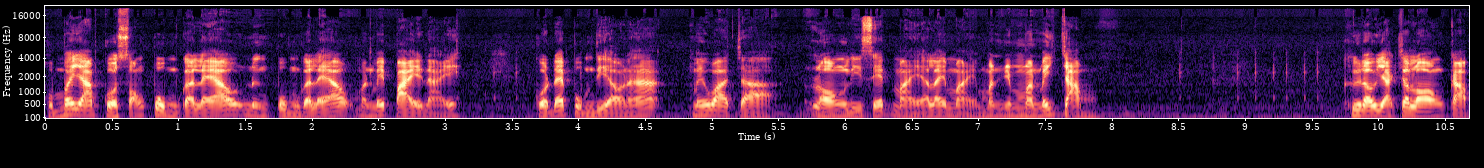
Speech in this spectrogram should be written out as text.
ผมพยายามกด 2 ปุ่มกันแล้ว 1 ปุ่มกันแล้ว มันไม่ไปไหน กดได้ปุ่มเดียวนะฮะ ไม่ว่าจะลองรีเซ็ตใหม่อะไรใหม่ มันมันไม่จำคือเราอยากจะลองกับ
